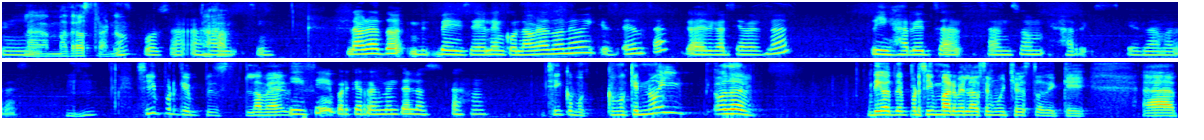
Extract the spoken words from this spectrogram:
eh, La madrastra, ¿no? esposa, ajá, Ajá. sí. Laura Do me dice elenco Laura Donnelly, que es Elsa, Gael García Bernal, y Harriet San- Sansom Harris, que es la madrastra. Sí, porque pues la verdad, Y sí, porque realmente los, ajá, sí, como, como que no hay, o sea, digo, de por sí Marvel hace mucho esto de que ah,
